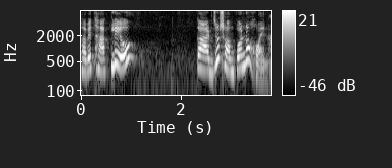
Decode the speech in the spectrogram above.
ভাবে থাকলেও কার্য সম্পন্ন হয় না।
